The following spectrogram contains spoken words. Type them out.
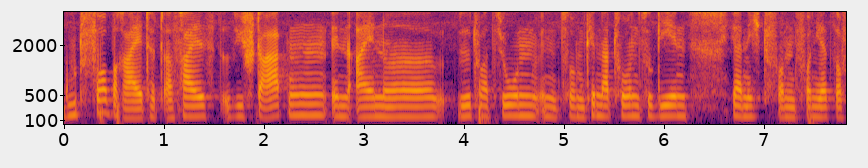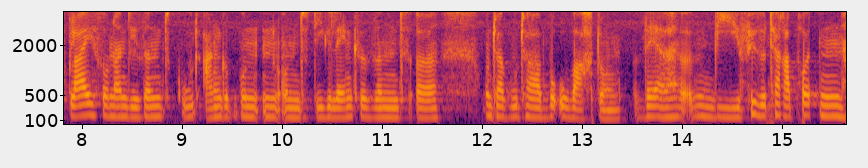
gut vorbereitet. Das heißt, sie starten in eine Situation, in, zum Kinderturnen zu gehen, ja nicht von, von jetzt auf gleich, sondern die sind gut angebunden und die Gelenke sind äh, unter guter Beobachtung. Wer die Physiotherapeuten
